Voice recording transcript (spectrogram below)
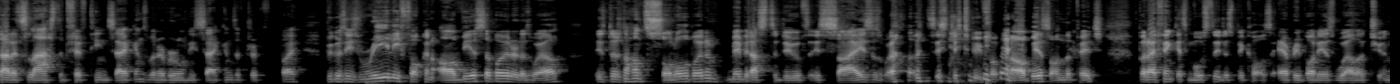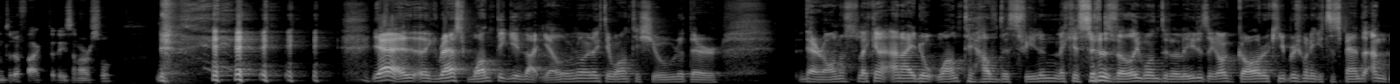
that it's lasted 15 seconds, whenever only seconds have drifted by, because he's really fucking obvious about it as well. There's, there's nothing subtle about him. Maybe that's to do with his size as well. it's just too fucking obvious on the pitch. But I think it's mostly just because everybody is well attuned to the fact that he's an arsehole. Yeah, like rest want to give that yellow now. Like they want to show that they're they're honest. Like, and I don't want to have this feeling. Like as soon as Villa wanted to the lead, it's like, oh god, our keeper's going to get suspended. And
